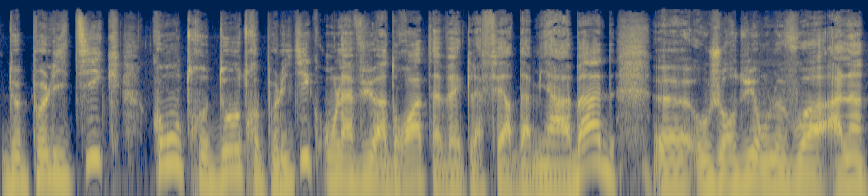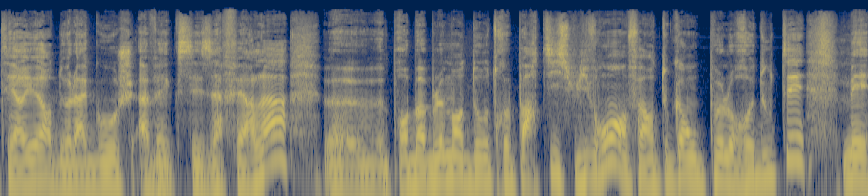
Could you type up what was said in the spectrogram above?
de politiques contre d'autres politiques. On l'a vu à droite avec l'affaire Damien Abad, aujourd'hui on le voit à l'intérieur de la gauche avec ces affaires-là, probablement d'autres partis suivront, enfin en tout cas on peut le redouter, mais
